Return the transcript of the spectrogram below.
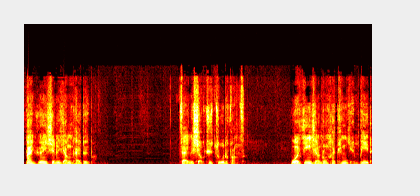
半圆形的阳台，对吧？在一个小区租的房子，我印象中还挺隐蔽的。”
